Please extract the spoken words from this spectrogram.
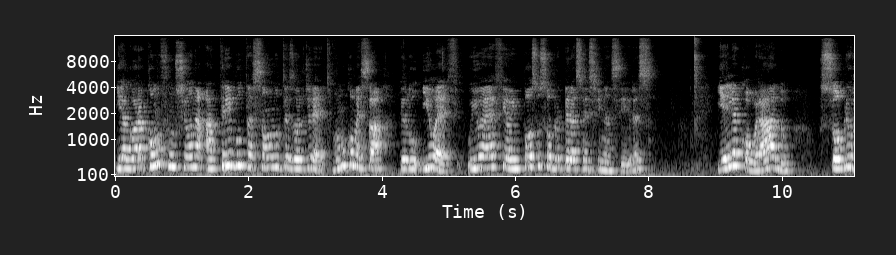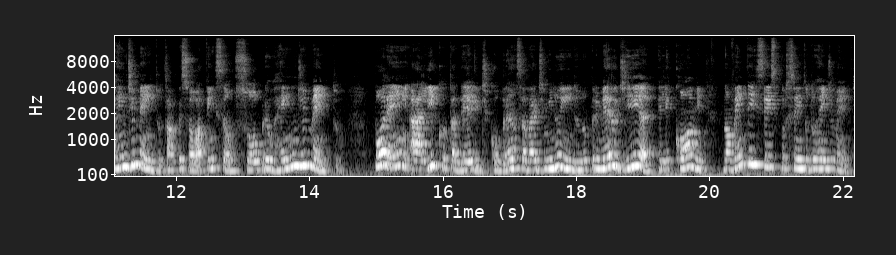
E agora, como funciona a tributação no Tesouro Direto? Vamos começar pelo IOF. O IOF é o Imposto sobre Operações Financeiras e ele é cobrado sobre o rendimento, tá, pessoal? Atenção, sobre o rendimento. Porém, a alíquota dele de cobrança vai diminuindo. No primeiro dia, ele come 96% do rendimento.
